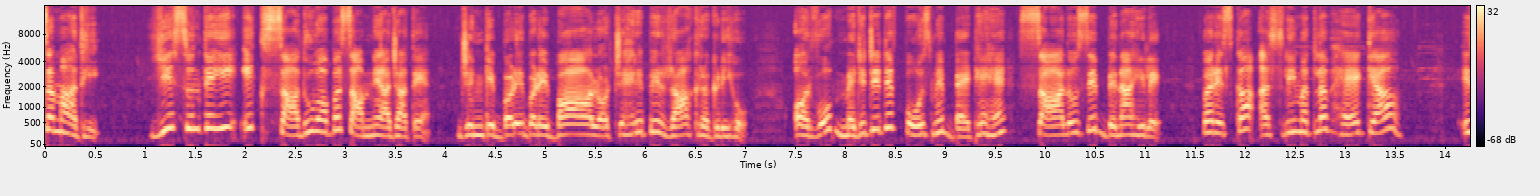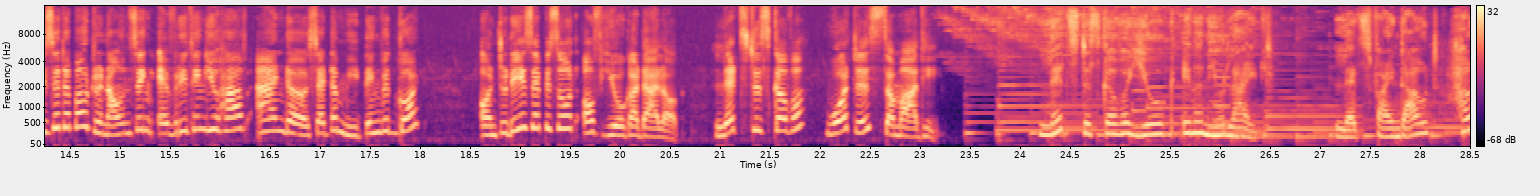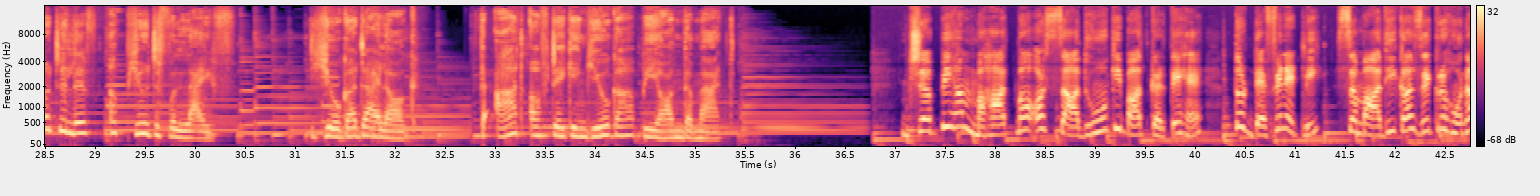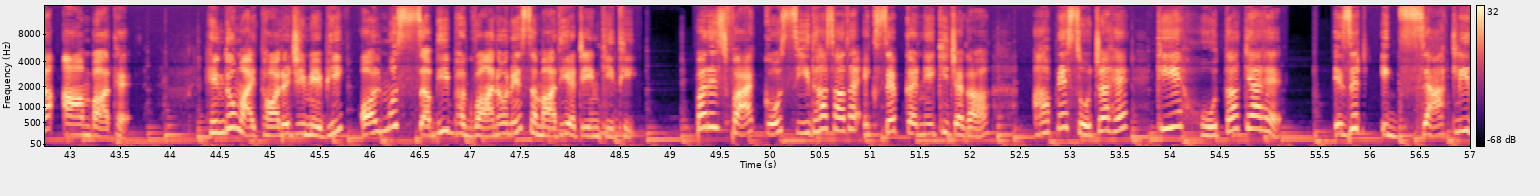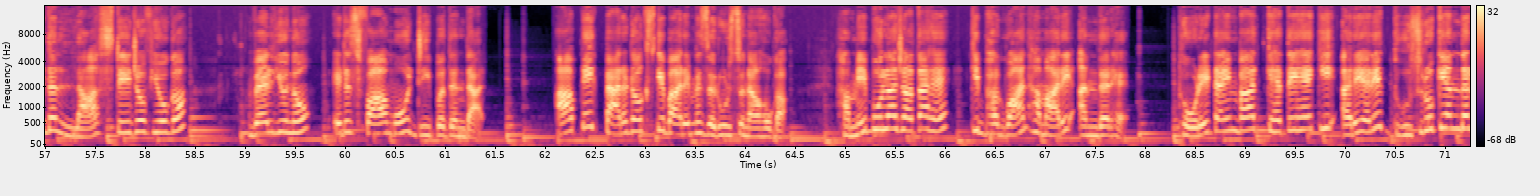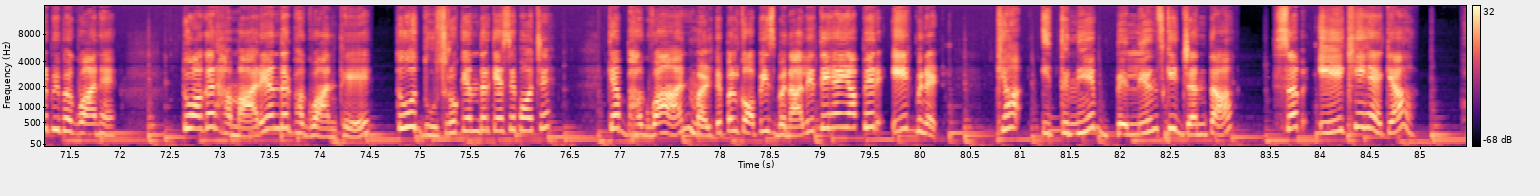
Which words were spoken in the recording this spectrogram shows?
समाधि। ये सुनते ही एक साधु बाबा सामने आ जाते हैं, जिनके बड़े बड़े बाल और चेहरे पे राख रगड़ी हो, और वो मेडिटेटिव पोज में बैठे हैं सालों से बिना हिले। पर इसका असली मतलब है क्या? Is it about renouncing everything you have and set a meeting with God on today's episode of yoga dialogue let's discover what is samadhi Let's discover Yog in a new light. Let's find out how to live a beautiful life. Yoga Dialogue The art of taking yoga beyond the mat. जब भी हम महात्मा और साधुओं की बात करते हैं तो डेफिनेटली समाधि का ज़िक्र होना आम बात है हिंदू माइथोलॉजी में भी ऑलमोस्ट सभी भगवानों ने समाधि अटेन की थी पर इस फैक्ट को सीधा साधा एक्सेप्ट करने की जगह आपने सोचा है कि ये होता क्या है is it exactly the last stage of yoga well you know it is far more deeper than that आपने एक पैराडॉक्स के बारे में ज़रूर सुना होगा। हमें बोला जाता है कि भगवान हमारे अंदर है। थोड़े टाइम बाद कहते हैं कि अरे अरे, दूसरों के अंदर भी भगवान है। तो अगर हमारे अंदर भगवान थे तो वो दूसरों के अंदर कैसे पहुँचे? क्या भगवान मल्टीपल कॉपीज बना लेते हैं या फिर एक मिनट क्या इतने बिलियंस की जनता सब एक ही है क्या?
